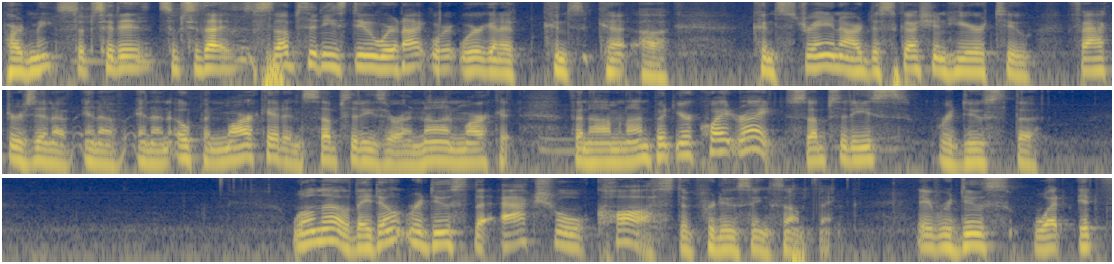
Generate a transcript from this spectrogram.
Pardon me? Subsidies, subsidize. Subsidies do. We're not. We're, we're going to cons- co- uh, constrain our discussion here to factors in a, in a in an open market, and subsidies are a non-market phenomenon. But you're quite right. Subsidies reduce the. Well, no, they don't reduce the actual cost of producing something. They reduce what it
